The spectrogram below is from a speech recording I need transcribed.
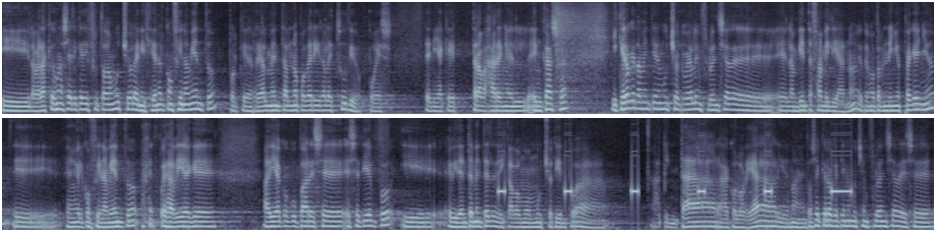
Y la verdad es que es una serie que he disfrutado mucho, la inicié en el confinamiento, porque realmente al no poder ir al estudio, pues tenía que trabajar en, el, en casa. Y creo que también tiene mucho que ver la influencia del ambiente familiar. ¿no? Yo tengo tres niños pequeños y en el confinamiento pues había que, había que ocupar ese, ese tiempo y evidentemente dedicábamos mucho tiempo a, a pintar, a colorear y demás. Entonces creo que tiene mucha influencia de ese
